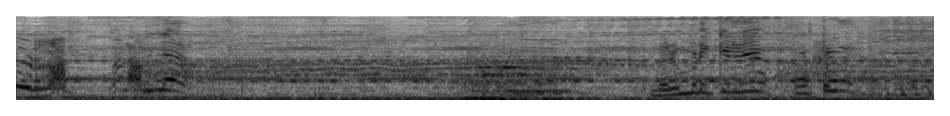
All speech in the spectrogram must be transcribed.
വിടടാ. എടാ. നെടുമുടിക്കൽ പൊട്ടും തരത്തില്ല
